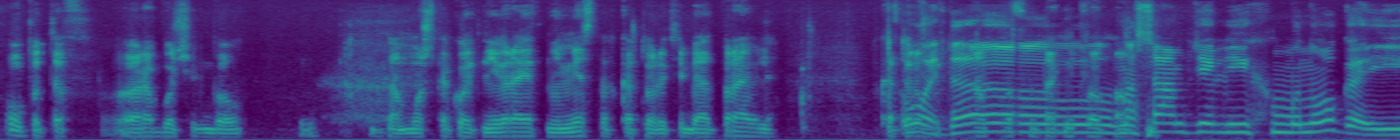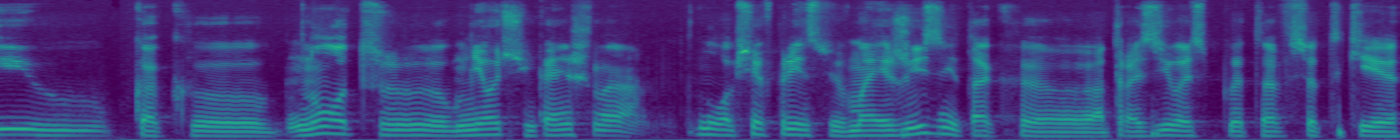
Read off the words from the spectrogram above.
опытов рабочих был? Там, может, какое-то невероятное место, в которое тебя отправили? Ой, да, на самом деле их много, и как, э, ну вот, э, мне очень, конечно, ну, вообще, в принципе, в моей жизни так э, отразилось, это все-таки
